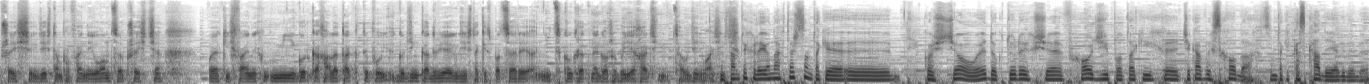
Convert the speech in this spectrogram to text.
przejście gdzieś tam po fajnej łące, przejście po jakichś fajnych minigórkach, ale tak typu godzinka, dwie, gdzieś takie spacery, nic konkretnego, żeby jechać i cały dzień łazić. W tamtych rejonach też są takie y, kościoły, do których się wchodzi po takich y, ciekawych schodach. Są takie kaskady jak gdyby.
